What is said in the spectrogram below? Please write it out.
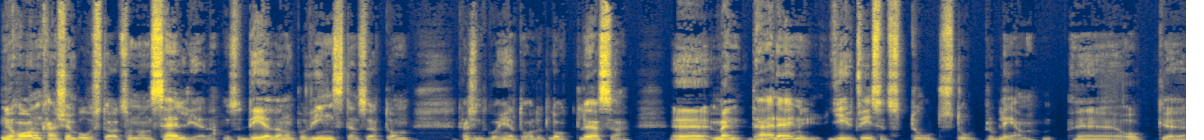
nu har de kanske en bostad som de säljer och så delar de på vinsten så att de kanske inte går helt och hållet lottlösa. Eh, men det här är givetvis ett stort, stort problem. Eh, och eh,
